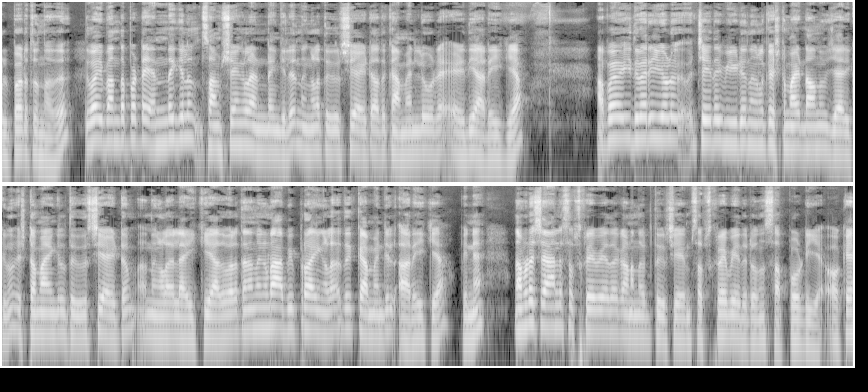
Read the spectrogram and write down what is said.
ഉൾപ്പെടുത്തുന്നത്. ഇതുമായി ബന്ധപ്പെട്ട എന്തെങ്കിലും സംശയങ്ങളുണ്ടെങ്കിൽ നിങ്ങൾ തീർച്ചയായിട്ടും അത് കമന്റിലൂടെ എഴുതി അറിയിക്കുക. അപ്പോൾ ഇതുവരെ ഇയാൾ ചെയ്ത വീഡിയോ നിങ്ങൾക്ക് ഇഷ്ടമായിട്ടാണെന്ന് വിചാരിക്കുന്നു. ഇഷ്ടമായെങ്കിൽ തീർച്ചയായിട്ടും നിങ്ങൾ ലൈക്ക് ചെയ്യുക. അതുപോലെ തന്നെ നിങ്ങളുടെ അഭിപ്രായങ്ങൾ അത് കമന്റിൽ അറിയിക്കുക. പിന്നെ നമ്മുടെ ചാനൽ സബ്സ്ക്രൈബ് ചെയ്താൽ കാണുന്നവർ തീർച്ചയായും സബ്സ്ക്രൈബ് ചെയ്തിട്ടൊന്ന് സപ്പോർട്ട് ചെയ്യുക. ഓക്കെ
